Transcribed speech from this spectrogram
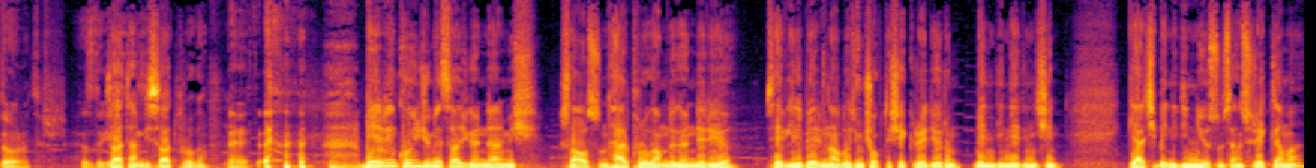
Doğrudur. Hızlı Zaten bir saat program. Evet. Berin Koyuncu mesaj göndermiş. Sağ olsun her programda gönderiyor. Sevgili Berin ablacığım çok teşekkür ediyorum beni dinlediğin için. Gerçi beni dinliyorsun sen sürekli ama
